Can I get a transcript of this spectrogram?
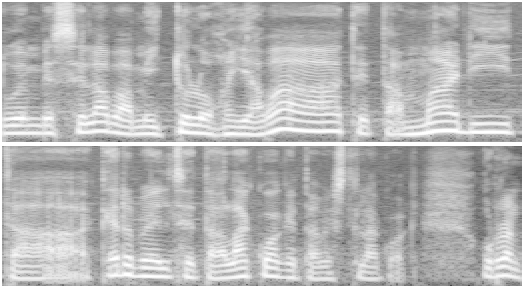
duen bezala, ba, mitologia bat, eta mari, eta kerbeltz, eta alako delakoak eta bestelakoak. Horran,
